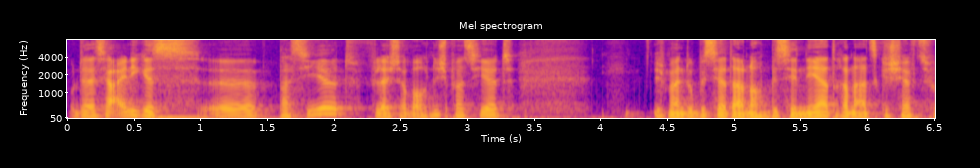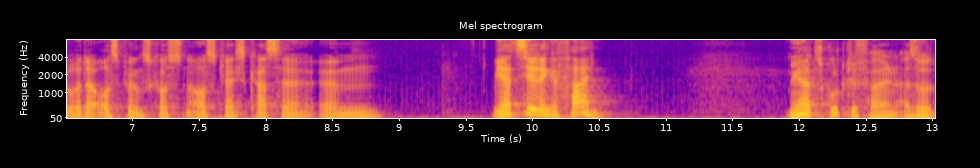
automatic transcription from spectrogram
Und da ist ja einiges äh, passiert, vielleicht aber auch nicht passiert. Ich meine, du bist ja da noch ein bisschen näher dran als Geschäftsführer der Ausbildungskostenausgleichskasse. Ähm, wie hat es dir denn gefallen? Mir hat es gut gefallen. Also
